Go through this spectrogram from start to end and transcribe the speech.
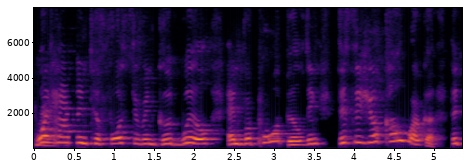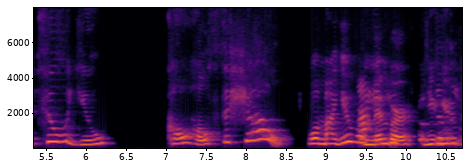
What happened to fostering goodwill and rapport building? This is your co-worker. The two of you co-host the show. Well, my, you remember you you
